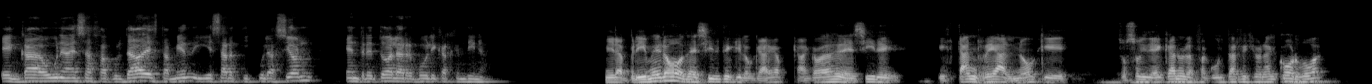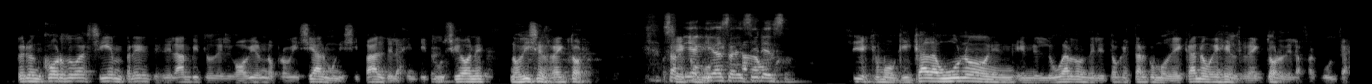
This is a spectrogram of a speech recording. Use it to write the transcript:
en cada una de esas facultades también y esa articulación entre toda la República Argentina? Mira, primero decirte que lo que acabas de decir es, es tan real, ¿no? Que yo soy decano de la Facultad Regional Córdoba, pero en Córdoba siempre, desde el ámbito del gobierno provincial, municipal, de las instituciones, nos dice el rector. Sabía que ibas a decir eso. Sí, es como que cada uno en, el lugar donde le toca estar como decano es el rector de la facultad,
